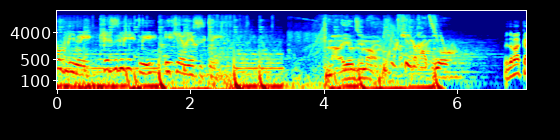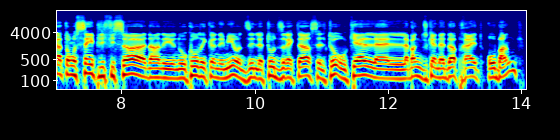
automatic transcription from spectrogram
Combiner crédibilité et curiosité. Mario Dumont. Cube Radio. Évidemment, quand on simplifie ça dans les, nos cours d'économie, on dit le taux directeur, c'est le taux auquel euh, la Banque du Canada prête aux banques.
